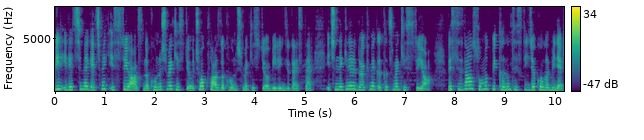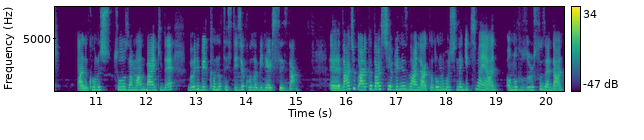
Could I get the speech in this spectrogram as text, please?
bir iletişime geçmek istiyor aslında. Konuşmak istiyor. Çok fazla konuşmak istiyor birinci deste. İçindekileri dökmek, akıtmak istiyor. Ve sizden somut bir kanıt isteyecek olabilir. Yani konuştuğu zaman belki de böyle bir kanıt isteyecek olabilir sizden. Ee, daha çok arkadaş çevrenizle alakalı onun hoşuna gitmeyen, onu huzursuz eden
